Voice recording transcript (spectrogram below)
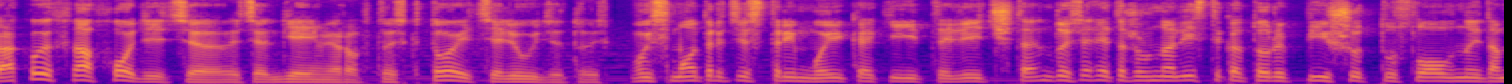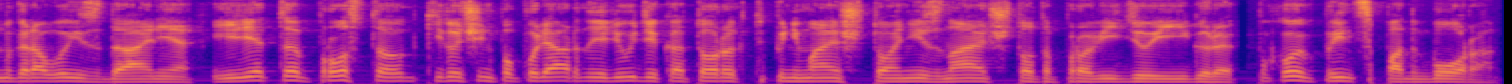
Как вы их находите, этих геймеров? То есть кто эти люди? То есть вы смотрите стримы какие-то или читаете? Ну, то есть это журналисты, которые пишут условные там игровые издания? Или это просто какие-то очень популярные люди, которых ты понимаешь, что они знают что-то про видеоигры? Какой принцип отбора?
